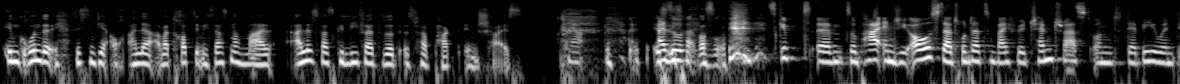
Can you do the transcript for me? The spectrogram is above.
im Grunde wissen wir auch alle, aber trotzdem, ich sag's nochmal, alles, was geliefert wird, ist verpackt in Scheiß. Ja, also es, so. es gibt ähm, so ein paar NGOs, darunter zum Beispiel Chemtrust und der BUND,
